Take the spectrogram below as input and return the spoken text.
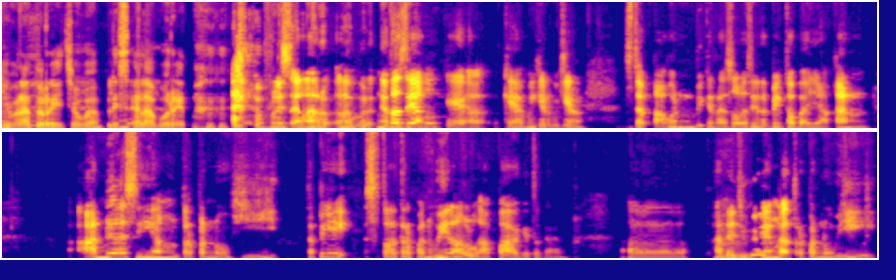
Gimana tuh, Re? Coba please elaborate. Please elaru elabora nggak tahu sih aku kayak kayak mikir-mikir setiap tahun bikin resolusi, tapi kebanyakan ada sih yang terpenuhi, tapi setelah terpenuhi lalu apa gitu kan. Eee, ada juga Mhm. yang nggak terpenuhi,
